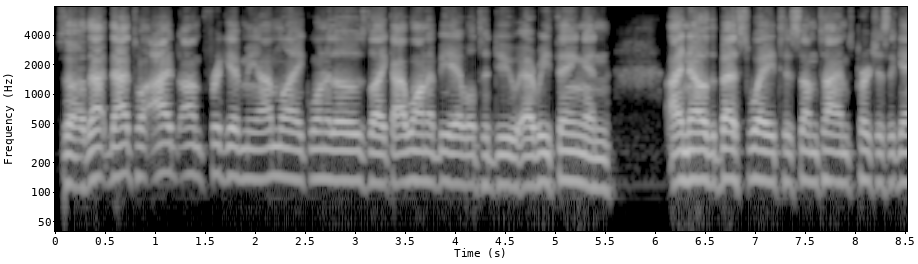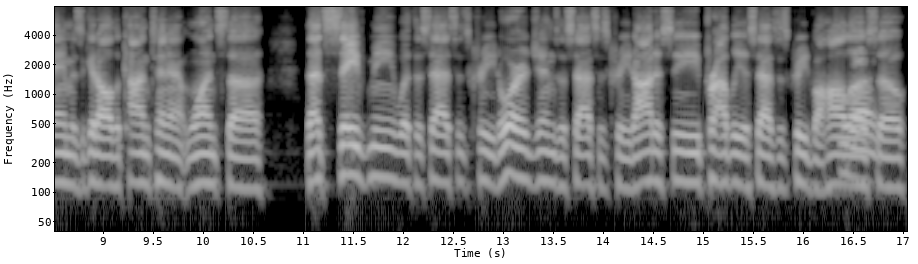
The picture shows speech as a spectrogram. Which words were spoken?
So that that's what I um forgive me. I'm like one of those like I want to be able to do everything and I know the best way to sometimes purchase a game is to get all the content at once. Uh that's saved me with Assassin's Creed Origins, Assassin's Creed Odyssey, probably Assassin's Creed Valhalla. Right. So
